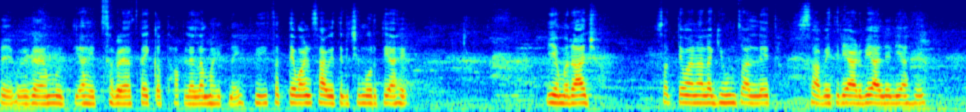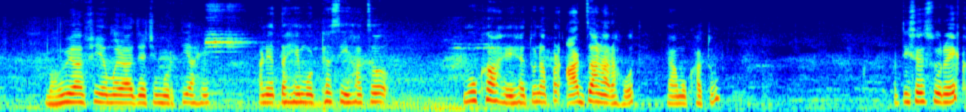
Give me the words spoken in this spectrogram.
वेगवेगळ्या मूर्ती आहेत सगळ्याच काही कथा आपल्याला माहीत नाही. ही सत्यवान सावित्रीची मूर्ती आहे. यमराज सत्यवानाला घेऊन चाललेत. सावित्री आडवी आलेली आहे. भव्य अशी यमराजाची मूर्ती आहे. आणि आता हे मोठं सिंहाचं मुख आहे. ह्यातून आपण आत जाणार आहोत ह्या मुखातून. अतिशय सुरेख.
